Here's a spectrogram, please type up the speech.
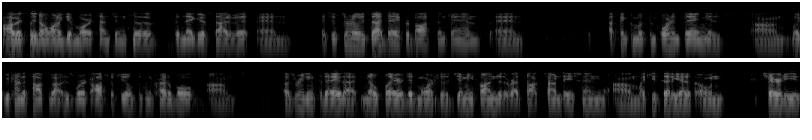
obviously, don't want to give more attention to the negative side of it, and it's just a really sad day for Boston fans. And I think the most important thing is, um, like we kind of talked about, his work off the field was incredible. Um, I was reading today that no player did more for the Jimmy Fund or the Red Sox Foundation. Um, like you said, he had his own charities.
